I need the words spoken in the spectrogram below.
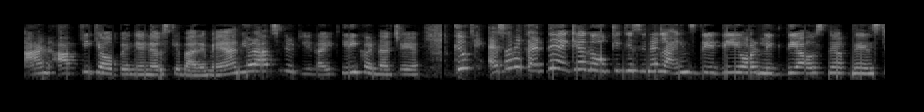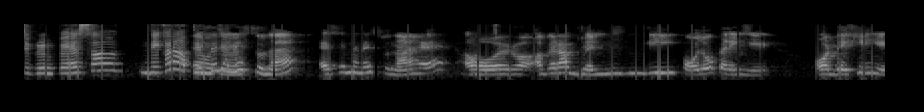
and आपकी क्या ओपिनियन है उसके बारे में? एंड यूर एब्सोल्युटली राइट यही करना चाहिए। क्योंकि ऐसा भी करते हैं क्या लोग कि किसी ने लाइंस दे दी और लिख दिया उसने अपने इंस्टाग्राम पे? ऐसा देखा है आपने सुना है। ऐसे मैंने सुना है और अगर आप जेन्युइनली फॉलो करेंगे और देखेंगे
